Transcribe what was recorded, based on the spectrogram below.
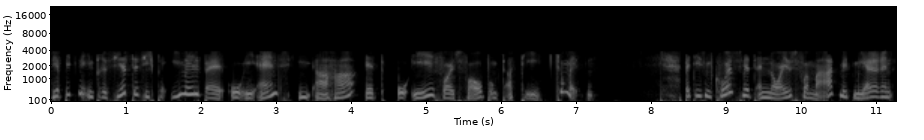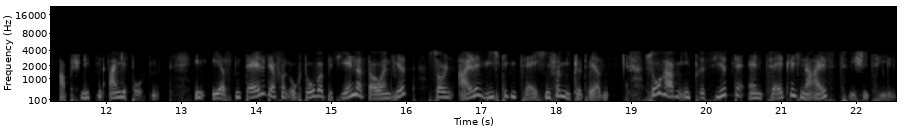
Wir bitten Interessierte, sich per E-Mail bei oe1iah.oevsv.at zu melden. Bei diesem Kurs wird ein neues Format mit mehreren Abschnitten angeboten. Im ersten Teil, der von Oktober bis Jänner dauern wird, sollen alle wichtigen Zeichen vermittelt werden. So haben Interessierte ein zeitlich nahes Zwischenziel.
